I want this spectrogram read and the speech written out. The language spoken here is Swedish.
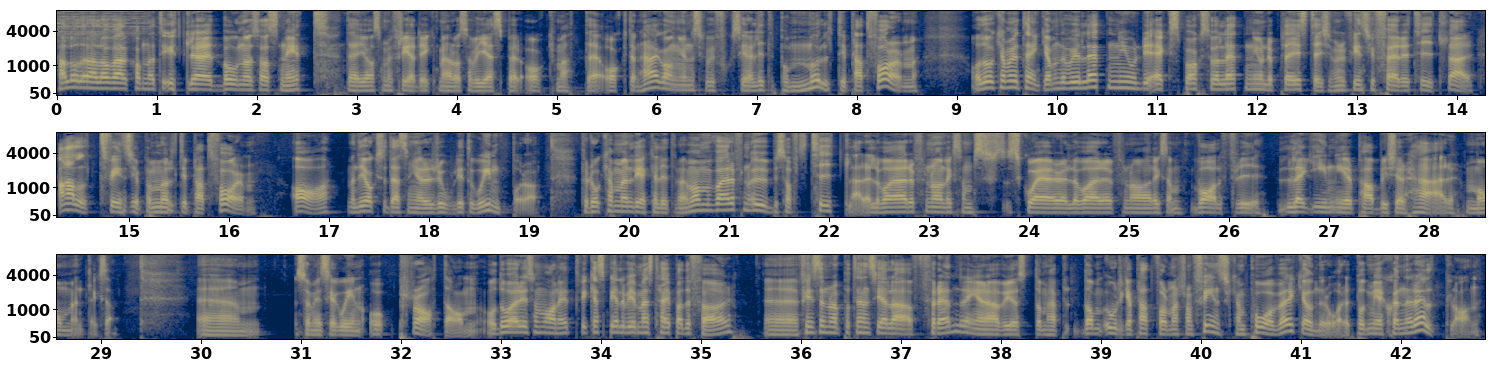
Hallå där alla och välkomna till ytterligare ett bonusavsnitt. Det är jag som är Fredrik, med oss har vi Jesper och Matte och den här gången ska vi fokusera lite på multiplattform. Och då kan man ju tänka, men det var ju lätt ni gjorde Xbox, det var lätt ni gjorde Playstation, men det finns ju färre titlar. Allt finns ju på multiplattform. Ja, men det är också det som gör det roligt att gå in på då. För då kan man leka lite med, men vad är det för några Ubisoft-titlar? Eller vad är det för några liksom Square? Eller vad är det för några liksom valfri, lägg in er publisher här, moment liksom. Um, som vi ska gå in och prata om. Och då är det som vanligt, vilka spel är vi mest hypade för? Uh, finns det några potentiella förändringar över just de, här, de olika plattformar som finns och kan påverka under året på ett mer generellt plan?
